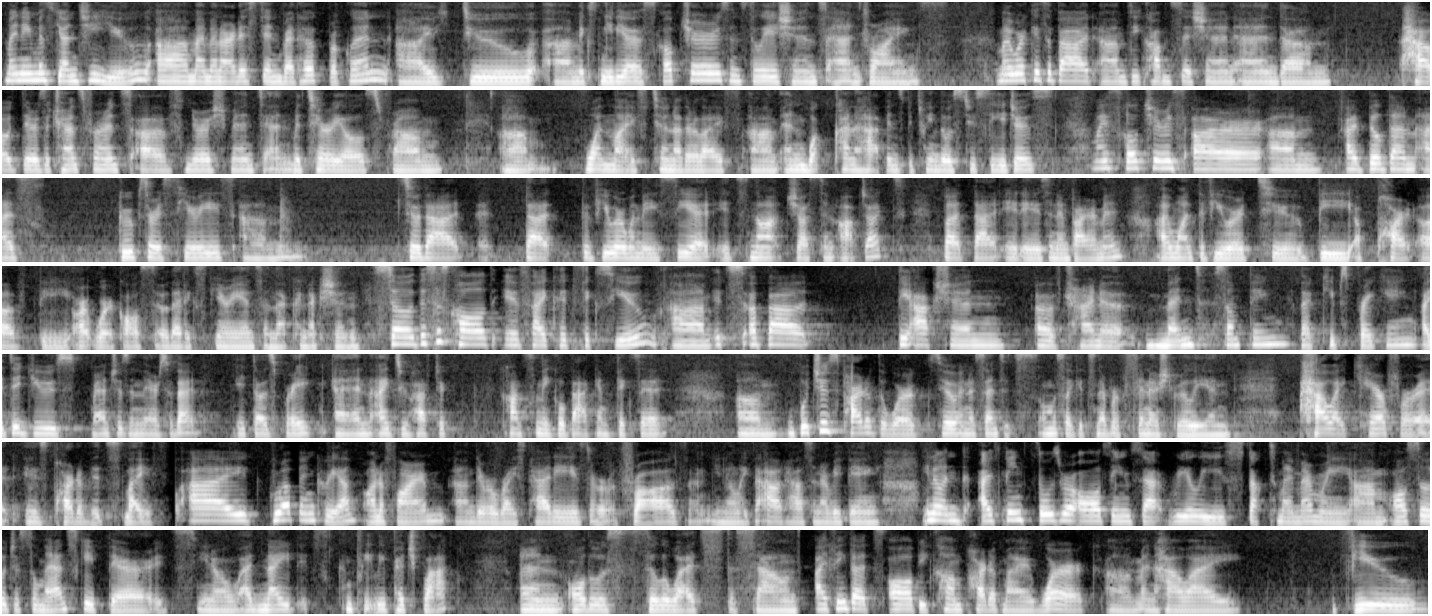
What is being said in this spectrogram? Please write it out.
My name is Yunji Yu. Um, I'm an artist in Red Hook, Brooklyn. I do uh, mixed media sculptures, installations, and drawings. My work is about um, decomposition and um, how there's a transference of nourishment and materials from um, one life to another life um, and what kind of happens between those two stages. My sculptures are, um, build them as groups or a series um, so that, that the viewer, when they see it, it's not just an object, but that it is an environment. I want the viewer to be a part of the artwork also, that experience and that connection. So this is called If I Could Fix You. Um, it's about the action of trying to mend something that keeps breaking. I did use branches in there so that it does break and I do have to constantly go back and fix it, um, which is part of the work. So in a sense, it's almost like it's never finished really and how I care for it is part of its life. I grew up in Korea on a farm. Um, there were rice paddies, there were frogs, and you know, like the outhouse and everything. You know, and I think those were all things that really stuck to my memory. Um, also, just the landscape there. It's you know, at night it's completely pitch black, and all those silhouettes, the sounds. I think that's all become part of my work um, and how I view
